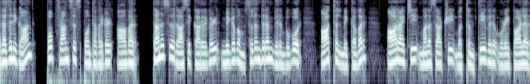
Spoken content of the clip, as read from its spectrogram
ரஜினிகாந்த் போப் பிரான்சிஸ் போன்றவர்கள் ஆவர். தனுசு ராசிக்காரர்கள் மிகவும் சுதந்திரம் விரும்புவோர் ஆற்றல் மிக்கவர் ஆராய்ச்சி மனசாட்சி மற்றும் தீவிர உழைப்பாளர்.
